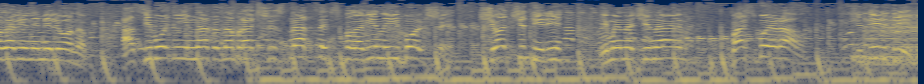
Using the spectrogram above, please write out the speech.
8,5 миллионов. А сегодня им надо набрать 16,5 и больше. Счет 4. И мы начинаем восьмой раунд. 4-3.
